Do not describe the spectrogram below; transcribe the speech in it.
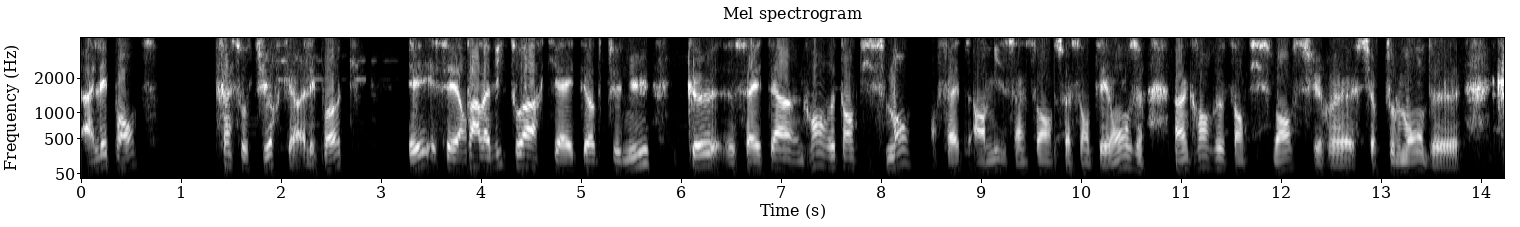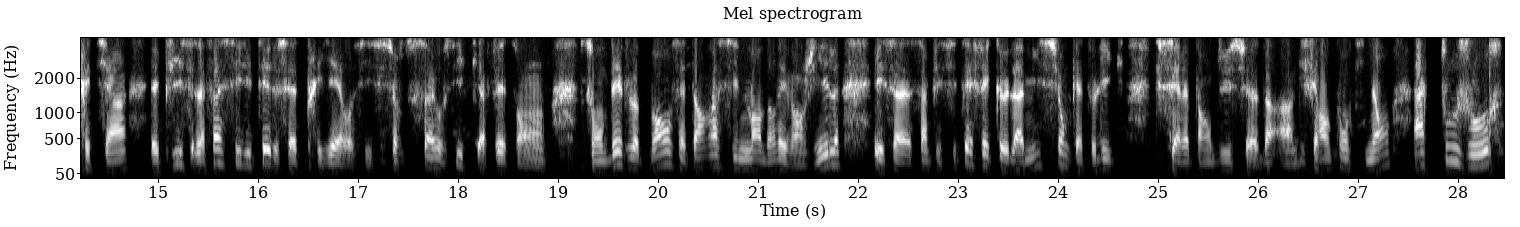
à l'épante face aux Turcs à l'époque. Et c'est par la victoire qui a été obtenue que ça a été un grand retentissement en fait, en 1571, un grand retentissement sur euh, sur tout le monde euh, chrétien. Et puis la facilité de cette prière aussi. C'est surtout ça aussi qui a fait son son développement, cet enracinement dans l'Évangile et sa simplicité fait que la mission catholique qui s'est répandue sur, dans, différents continents a toujours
